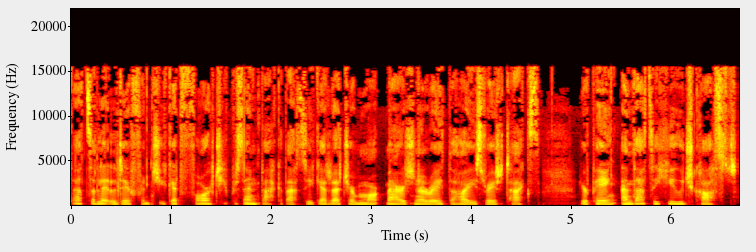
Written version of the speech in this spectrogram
that's a little different. You get 40% back of that. So you get it at your mar- marginal rate, the highest rate of tax you're paying. And that's a huge cost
